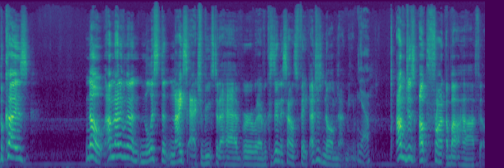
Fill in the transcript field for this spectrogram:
because no, I'm not even gonna list the nice attributes that I have or whatever because then it sounds fake. I just know I'm not mean. Yeah. I'm just upfront about how I feel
